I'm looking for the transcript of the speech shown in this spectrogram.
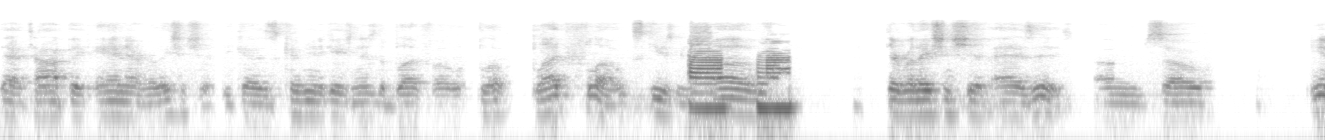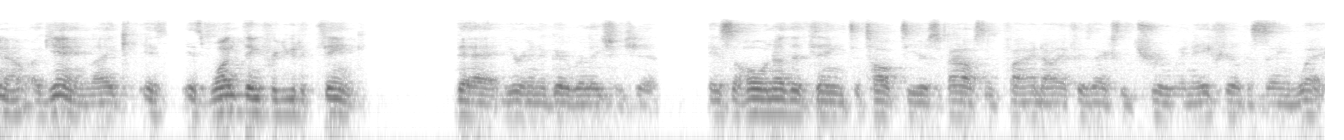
that topic and that relationship because communication is the blood flow, blood, blood flow, excuse me, of the relationship as is. Um, so, you know, again, like it's it's one thing for you to think that you're in a good relationship. It's a whole other thing to talk to your spouse and find out if it's actually true and they feel the same way.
